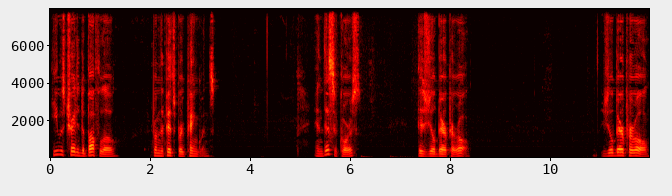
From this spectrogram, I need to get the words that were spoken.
He was traded to Buffalo from the Pittsburgh Penguins. And this, of course, is Gilbert Perreault. Gilbert Perreault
